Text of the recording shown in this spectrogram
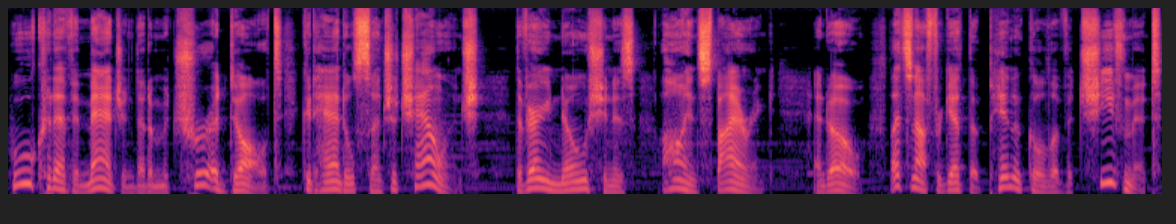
Who could have imagined that a mature adult could handle such a challenge? The very notion is awe inspiring. And oh, let's not forget the pinnacle of achievement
